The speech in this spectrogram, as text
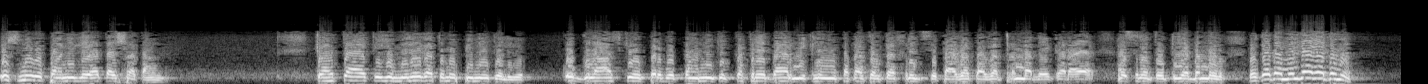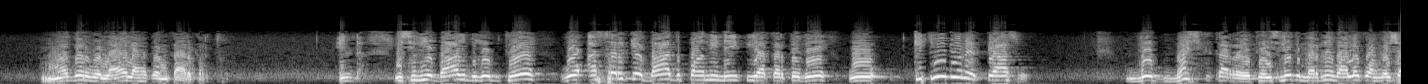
اس میں وہ پانی لے آتا ہے، شیطان۔ کہتا ہے کہ یہ ملے گا تمہیں پینے کے لیے۔ وہ گلاس کے اوپر وہ پانی کے کترے باہر نکلے ہیں پتا چلتا ہے فریج سے تازہ تازہ ٹھنڈا لے کر آیا حسرت ہوتی ہے بندے وہ کہتا مل جائے گا تمہیں۔ مگر وہ لائے لا کا انکار کر دو اسی لیے بعض بزرگ تھے، وہ اثر کے بعد پانی نہیں پیا کرتے تھے۔ وہ کتنی بھی انہیں پیاس ہو، وہ مشق کر رہے تھے۔ اس لیے کہ مرنے والے کو ہمیشہ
